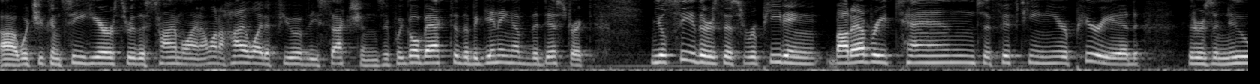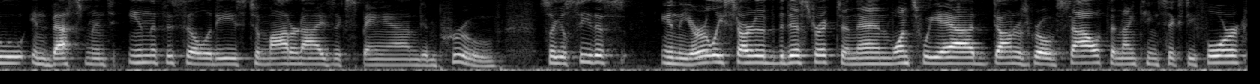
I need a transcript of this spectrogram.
uh, which you can see here through this timeline. I want to highlight a few of these sections. If we go back to the beginning of the district, you'll see there's this repeating about every 10 to 15 year period there's a new investment in the facilities to modernize, expand, improve. So you'll see this in the early start of the district, and then once we add Downers Grove South in 1964,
